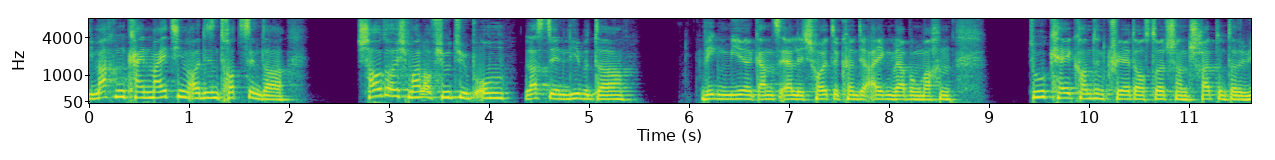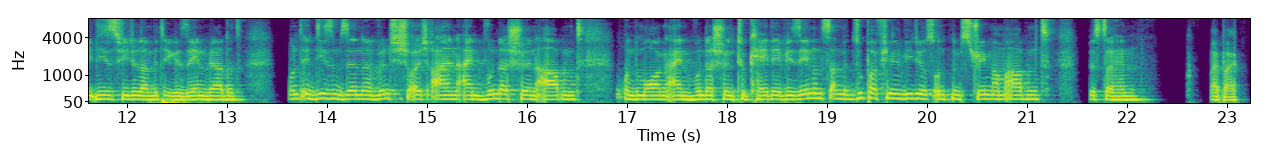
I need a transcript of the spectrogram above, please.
Die machen kein My Team, aber die sind trotzdem da. Schaut euch mal auf YouTube um, lasst den Liebe da. Wegen mir, ganz ehrlich, heute könnt ihr Eigenwerbung machen. 2K Content Creator aus Deutschland, schreibt unter dieses Video, damit ihr gesehen werdet. Und in diesem Sinne wünsche ich euch allen einen wunderschönen Abend und morgen einen wunderschönen 2K Day. Wir sehen uns dann mit super vielen Videos und einem Stream am Abend. Bis dahin. Bye bye.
